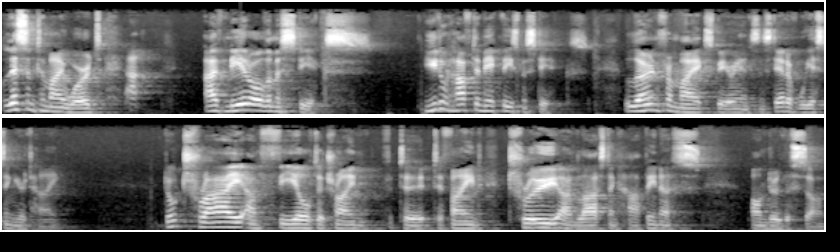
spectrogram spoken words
Listen to my words. I've made all the mistakes. You don't have to make these mistakes. Learn from my experience instead of wasting your time. Don't try and fail to try and, to, to find true and lasting happiness under the sun.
